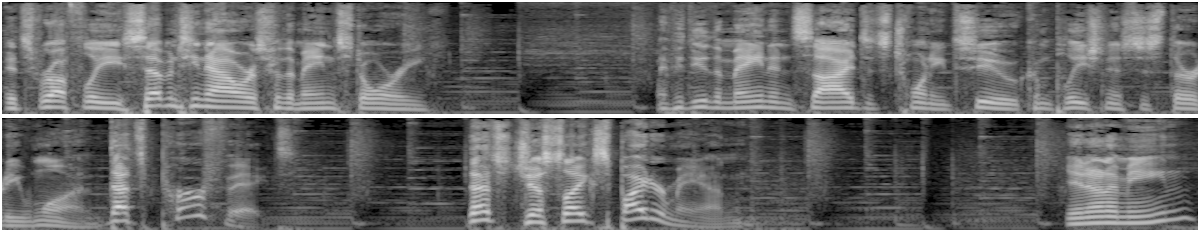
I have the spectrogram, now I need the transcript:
It's roughly 17 hours for the main story. If you do the main and sides, it's 22. Completionist is 31. That's perfect. That's just like Spider Man. You know what I mean?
